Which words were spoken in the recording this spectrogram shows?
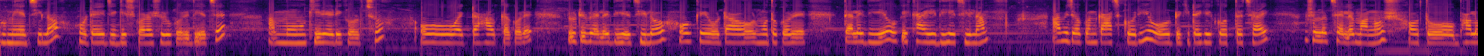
ঘুমিয়েছিল, ওটাই জিজ্ঞেস করা শুরু করে দিয়েছে, আম্মু, কি রেডি করছ? ও একটা হালকা করে রুটি বেলে দিয়েছিল, ওকে ওটা ওর মতো করে তেলে দিয়ে ওকে খাইয়ে দিয়েছিলাম। আমি যখন কাজ করি, ও টুকিটাকি করতে চাই আসলে ছেলে মানুষ অত ভালো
